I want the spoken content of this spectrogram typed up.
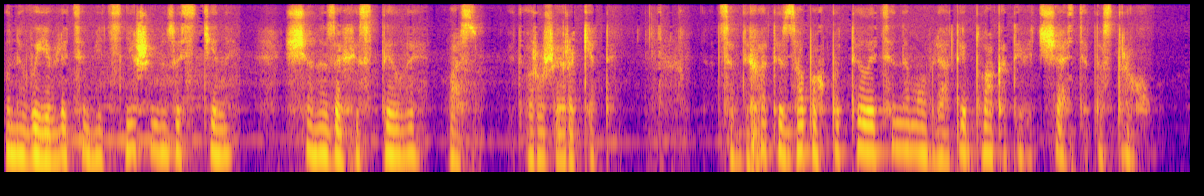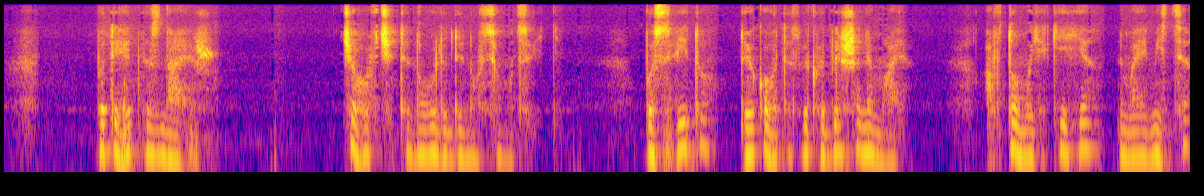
Вони виявляться міцнішими за стіни, що не захистили вас ворожої ракети. Це вдихати запах потилиці немовляти і плакати від щастя та страху. Бо ти геть не знаєш, чого вчити нову людину в цьому світі. Бо світу, до якого ти звикла, більше немає, а в тому, який є, немає місця.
